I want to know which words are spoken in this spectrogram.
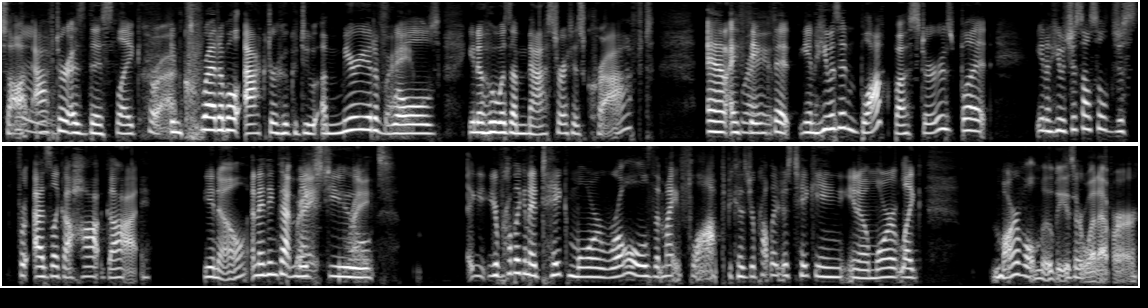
sought Hmm. after as this like correct incredible actor who could do a myriad of Right. roles. You know, who was a master at his craft. And I think that you know he was in blockbusters, but you know he was just also just for as like a hot guy. You know, and I think that makes Right, you right. You're probably going to take more roles that might flop because you're probably just taking you know more like Marvel movies or whatever.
